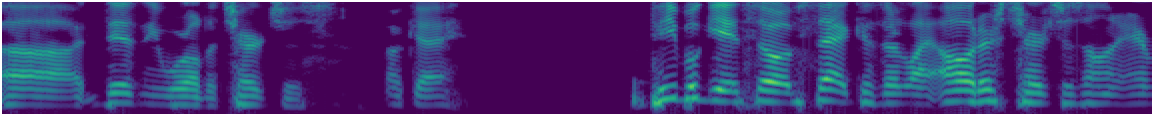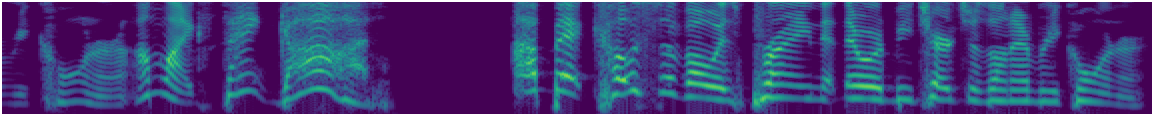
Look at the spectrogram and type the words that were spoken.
uh, Disney World of churches, okay? People get so upset because they're like, oh, there's churches on every corner. I'm like, thank God. I bet Kosovo is praying that there would be churches on every corner.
